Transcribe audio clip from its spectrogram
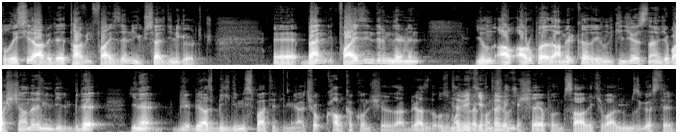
Dolayısıyla ABD'de tahvil faizlerinin yükseldiğini gördük. Ee, ben faiz indirimlerinin yılın Av- Avrupa'da da Amerika'da da yılın ikinci yarısından önce başlayacağından emin değilim. Bir de yine bi- biraz bildiğimi ispat edeyim ya. Çok halka konuşuyoruz abi. Biraz da uzmanlara Tabii ki, konuşalım. tabii ki. Şey yapalım. Sahadaki varlığımızı gösterelim.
